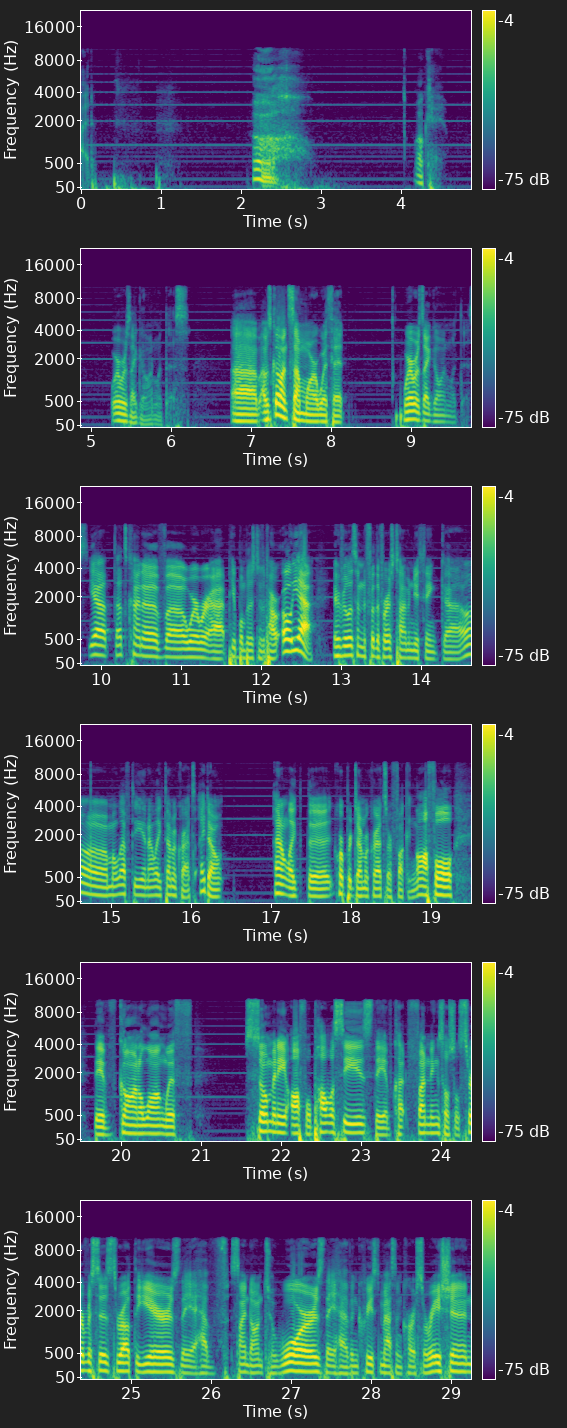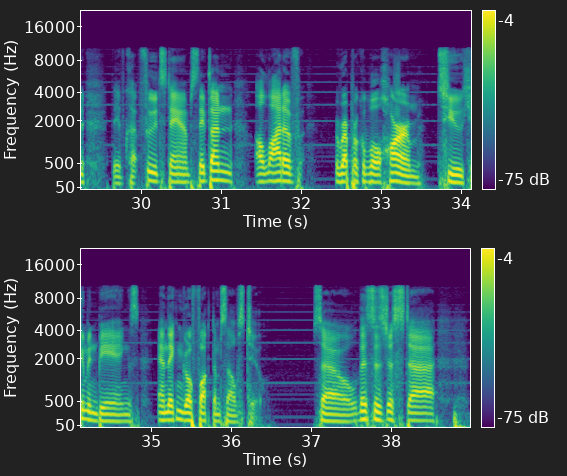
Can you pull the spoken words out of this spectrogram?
okay, where was I going with this? Uh, I was going somewhere with it. Where was I going with this? Yeah, that's kind of uh, where we're at. People in positions of power. Oh yeah, if you're listening for the first time and you think, uh, oh, I'm a lefty and I like Democrats, I don't. I don't like the corporate Democrats are fucking awful. They've gone along with so many awful policies. They have cut funding, social services throughout the years. They have signed on to wars. They have increased mass incarceration. They've cut food stamps. They've done a lot of irreparable harm to human beings, and they can go fuck themselves too. So this is just uh,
